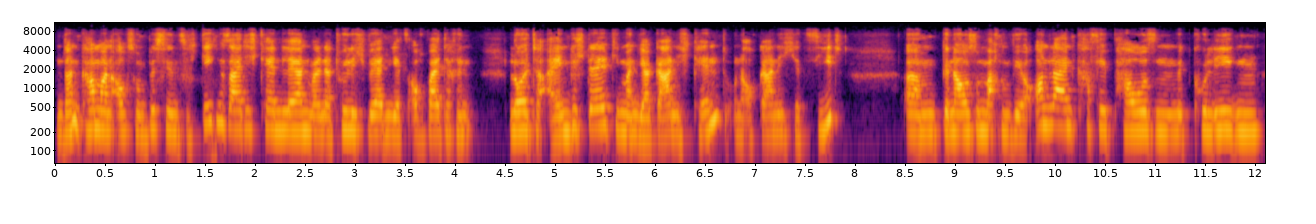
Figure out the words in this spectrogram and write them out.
Und dann kann man auch so ein bisschen sich gegenseitig kennenlernen, weil natürlich werden jetzt auch weiterhin Leute eingestellt, die man ja gar nicht kennt und auch gar nicht jetzt sieht. Ähm, genauso machen wir Online-Kaffeepausen mit Kollegen.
